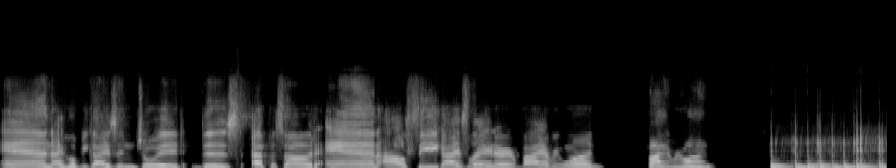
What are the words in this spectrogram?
And I hope you guys enjoyed this episode and I'll see you guys later. Bye everyone. Bye everyone.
